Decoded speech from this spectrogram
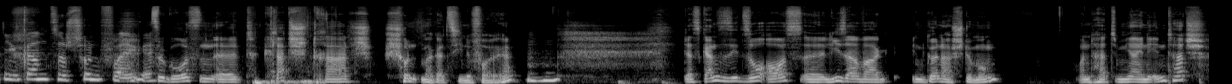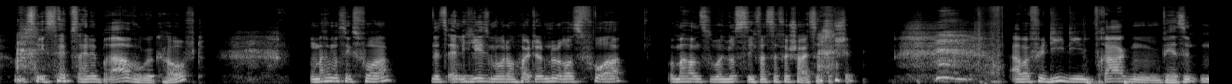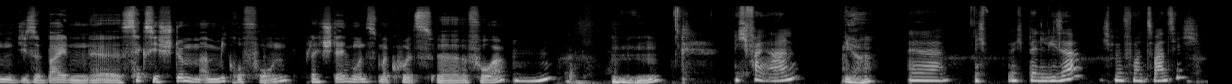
Willkommen zur Schundfolge. Zur großen äh, Klatsch-Tratsch-Schund-Magazine-Folge. Das Ganze sieht so aus, äh, Lisa war in Gönnerstimmung und hat mir eine InTouch und sich selbst eine Bravo gekauft. Und machen wir uns nichts vor. Letztendlich lesen wir doch heute nur daraus vor und machen uns darüber lustig, was da für Scheiße steht. Aber für die, die fragen, wer sind denn diese beiden äh, sexy Stimmen am Mikrofon, vielleicht stellen wir uns mal kurz äh, vor. Mhm. Mhm. Ich fange an. Ja. Äh, ich, ich bin Lisa, ich bin 25.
